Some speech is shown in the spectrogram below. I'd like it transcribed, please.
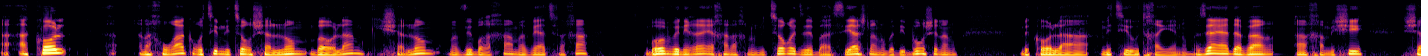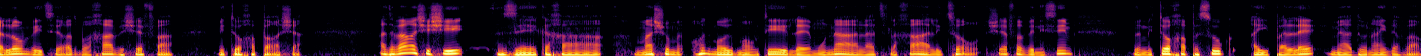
הכל, אנחנו רק רוצים ליצור שלום בעולם, כי שלום מביא ברכה, מביא הצלחה. בואו ונראה איך אנחנו ניצור את זה בעשייה שלנו, בדיבור שלנו, בכל המציאות חיינו. אז זה היה הדבר החמישי, שלום ויצירת ברכה ושפע מתוך הפרשה. הדבר השישי זה ככה משהו מאוד מאוד מהותי לאמונה, להצלחה, ליצור שפע וניסים. זה מתוך הפסוק, היפלא מאדוני דבר.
